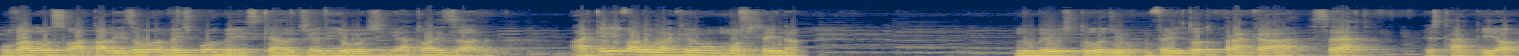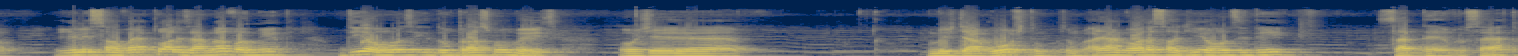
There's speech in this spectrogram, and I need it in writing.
o valor só atualiza uma vez por mês, que é o dia de hoje e atualizado. Aquele valor lá que eu mostrei na, no meu estúdio veio todo para cá, certo? Está aqui, ó. E ele só vai atualizar novamente dia 11 do próximo mês. Hoje é mês de agosto, aí agora só dia 11 de setembro, certo?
